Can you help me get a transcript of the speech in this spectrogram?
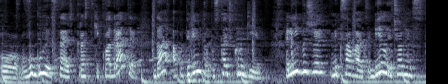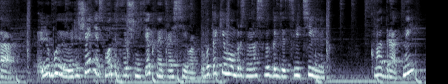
в углы ставить как раз таки квадраты, да, а по периметру пускать круги. Либо же миксовать белые и черные цвета. Любые решения смотрятся очень эффектно и красиво. Вот таким образом у нас выглядит светильник квадратный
